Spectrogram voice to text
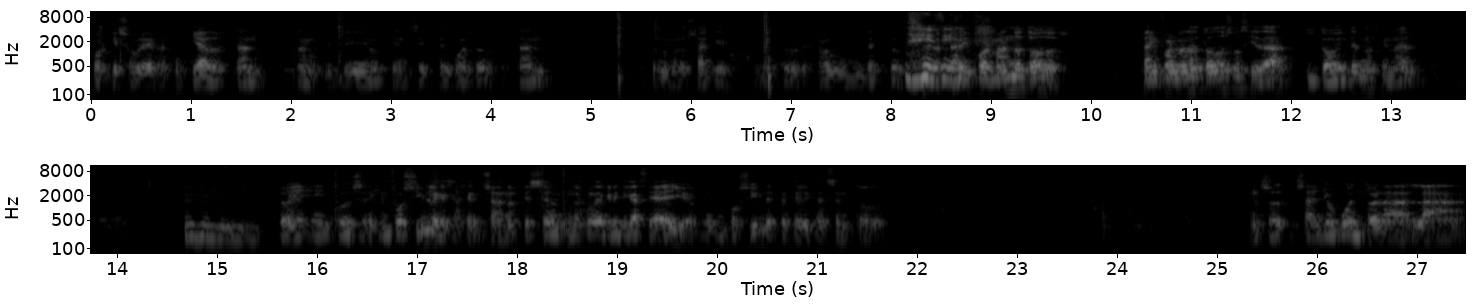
Porque sobre refugiados están, vamos, yo te digo que en sexta y cuatro están, esto no me lo saque, esto lo dejaron un texto, pero están informando todos. Están informando toda sociedad y todo internacional. Entonces es, es, imposible que esa gente, o sea, no es que sea, no es una crítica hacia ellos, es imposible especializarse en todo. O sea, yo cuento la, la,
